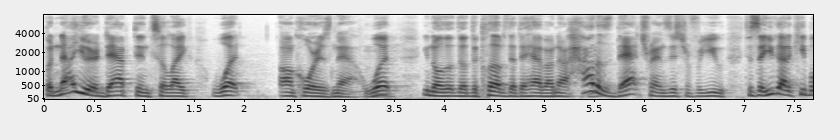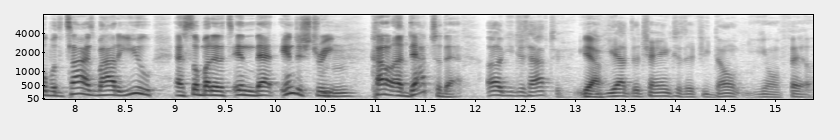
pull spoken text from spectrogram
But now you're adapting to like what Encore is now, Mm-hmm. what you know the, the the clubs that they have out now. How does that transition for you to say you got to keep up with the times? But how do you, as somebody that's in that industry, kind of adapt to that? Uh, you just have to. You- Yeah. You have to change because if you don't, you're gonna fail.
